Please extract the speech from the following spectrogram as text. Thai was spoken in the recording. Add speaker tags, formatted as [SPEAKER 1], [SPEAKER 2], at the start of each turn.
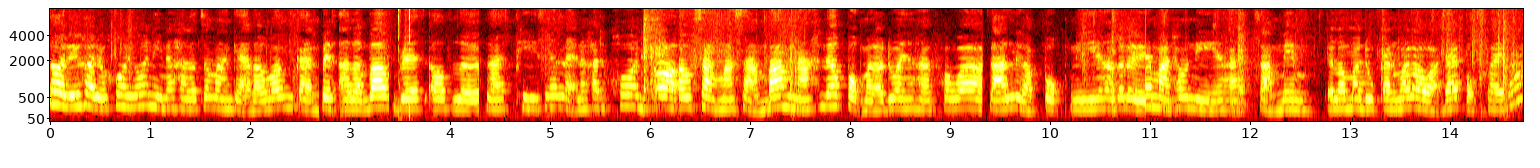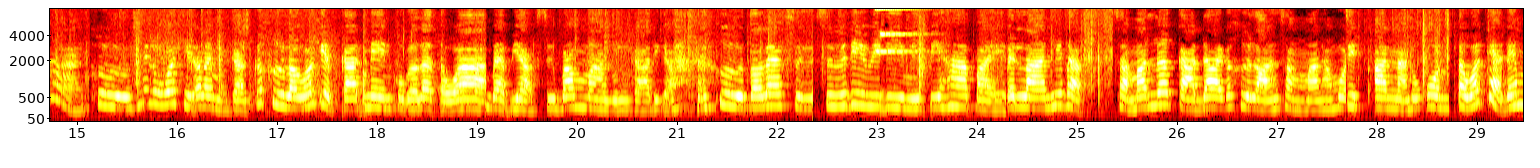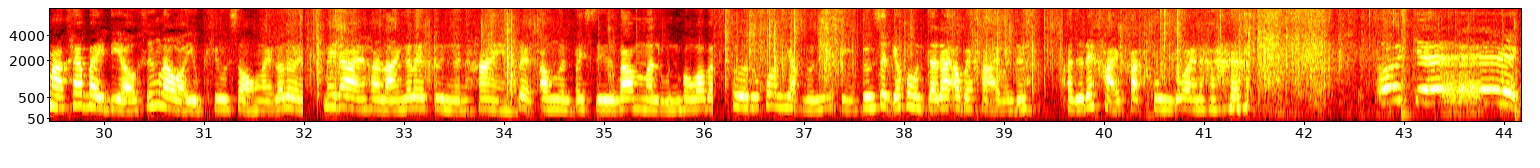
[SPEAKER 1] สวัสดีค่ะทุกคนวันนี้นะคะ เราจะมาแกะอัลบั้มกันเป็นอัลบั้ม Breath of Love Last Piece นั่นแหละนะคะทุกคนก็เราสั่งมา3บั้มนะ เลือกปกมาแล้วด้วยนะคะ เพราะว่าร้านเหลือปกนี้นะคะ ก็เลยได้มาเท่านี้นะคะ3เมมเดี๋ยวเรามาดูกันว่าเราอะได้ปกอะไรบ้าง คือไม่รู้ว่าคิดอะไรเหมือนกัน ก็คือเราก็เก็บการ์ดเมนครบแล้วแหละแต่ว่าแบบอยากซื้อบั้มมาลุ้นการ์ดอีกอะคือตอนแรกซื้อซื้อ DVD มีปี5ไป เป็นร้านที่แบบ สามารถเลือกการ์ดได้ก็คือร้านสั่งมาทั้งหมด 10 อันนะทุกคน แต่ว่าแกะได้มาแค่ใบเดียว ซึ่งเราอะอยู่คิว2ไงก็เลย ไม่ได้นะคะร้านก็เลยคืนเงินให้เลยเอาเงินไปซื้อบั้มมาลุ้น เพราะว่าแบบเออทุกคนอยากลุ้นจริงๆลุ้นเสร็จก็คงจะได้เอาไปขายเหมือนเดิมอาจจะได้ขายขาดทุนด้วยนะคะ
